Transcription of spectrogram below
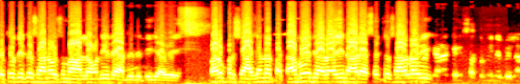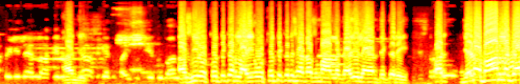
ਉੱਥੋਂ ਤੱਕ ਸਾਨੂੰ ਸਮਾਨ ਲਾਉਣ ਦੀ ਹਦਾਇਤ ਦਿੱਤੀ ਜਾਵੇ। ਪਰ ਪ੍ਰਸ਼ਾਸਨ ਦਾ ਧੱਕਾ ਬਹੁਤ ਜ਼ਿਆਦਾ ਜੀ ਨਾਲ ਐਸਐਚਓ ਸਾਹਿਬ ਦਾ ਵੀ। ਕਹਿਣਾ ਕਿ 7 ਮਹੀਨੇ ਪਹਿਲਾਂ ਪੀਲੀ ਲੈਣ ਲਾ ਕੇ ਹਾਂਜੀ। ਕਿਹਾ ਸੀਗਾ ਕਿ ਭਾਈ ਤੁਸੀਂ ਇਹ ਦੁਕਾਨ ਅਸੀਂ ਉੱਥੋਂ ਤੱਕ ਲਾਈ ਉੱਥੋਂ ਤੱਕ ਹੀ ਸਾਡਾ ਸਮਾਨ ਲੱਗਾ ਜੀ ਲਾਈਨ ਤੇ ਘਰੇ ਪਰ ਜਿਹੜਾ ਬਾਹਰ ਲੱਗਾ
